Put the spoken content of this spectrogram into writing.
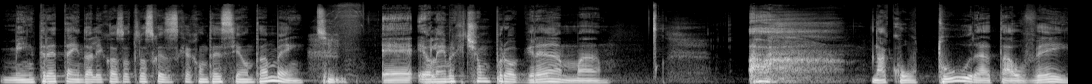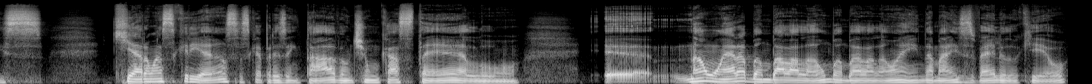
me entretendo ali com as outras coisas que aconteciam também. Sim. É, eu lembro que tinha um programa ah, na cultura, talvez, que eram as crianças que apresentavam, tinha um castelo. É, não era Bambalalão, Bambalalão é ainda mais velho do que eu.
